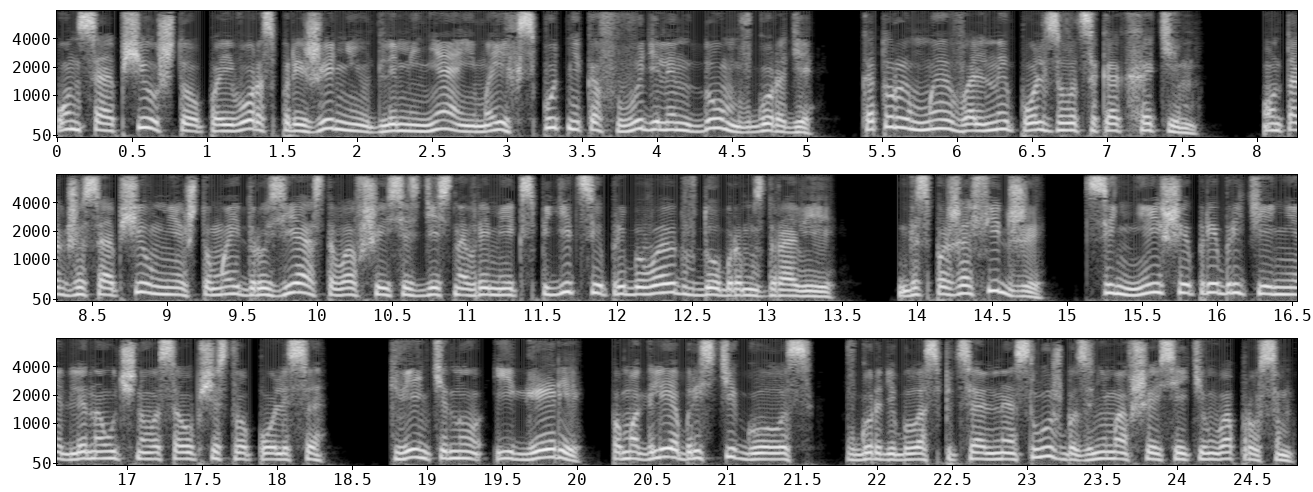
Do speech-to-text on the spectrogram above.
Он сообщил, что по его распоряжению для меня и моих спутников выделен дом в городе, которым мы вольны пользоваться как хотим. Он также сообщил мне, что мои друзья, остававшиеся здесь на время экспедиции, пребывают в добром здравии. Госпожа Фиджи — ценнейшее приобретение для научного сообщества Полиса. Квентину и Гэри помогли обрести голос, в городе была специальная служба, занимавшаяся этим вопросом.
